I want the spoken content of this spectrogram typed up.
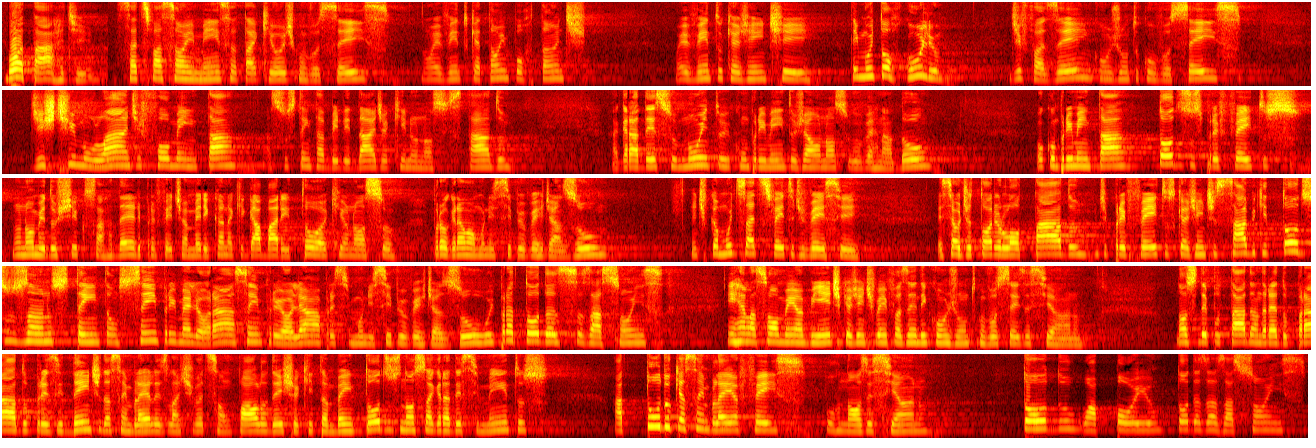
Boa tarde. Satisfação imensa estar aqui hoje com vocês, num evento que é tão importante, um evento que a gente tem muito orgulho de fazer em conjunto com vocês, de estimular, de fomentar a sustentabilidade aqui no nosso estado. Agradeço muito e cumprimento já o nosso governador. Vou cumprimentar todos os prefeitos no nome do Chico Sardelli, prefeito de Americana, que gabaritou aqui o nosso programa Município Verde Azul. A gente fica muito satisfeito de ver esse, esse auditório lotado de prefeitos que a gente sabe que todos os anos tentam sempre melhorar, sempre olhar para esse município verde azul e para todas as ações em relação ao meio ambiente que a gente vem fazendo em conjunto com vocês esse ano. Nosso deputado André do Prado, presidente da Assembleia Legislativa de São Paulo, deixa aqui também todos os nossos agradecimentos a tudo que a Assembleia fez por nós esse ano, todo o apoio, todas as ações,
